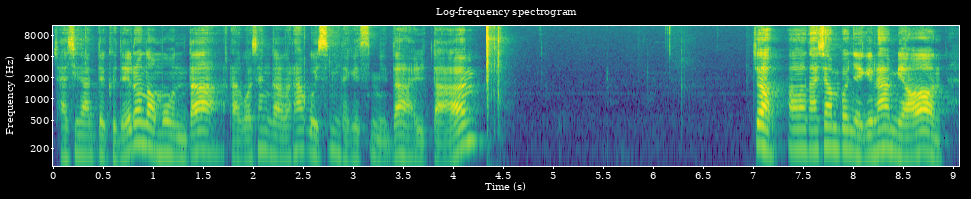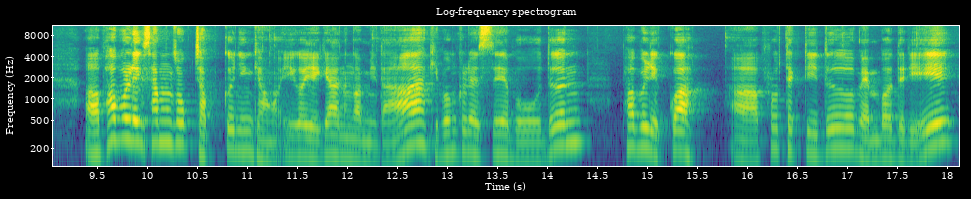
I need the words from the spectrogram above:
자식한테 그대로 넘어온다라고 생각을 하고 있으면 되겠습니다. 일단 자, 아, 다시 한번 얘기를 하면 어, 퍼블릭 상속 접근인 경우 이거 얘기하는 겁니다. 기본 클래스의 모든 퍼블릭과 어, 프로텍티드 멤버들이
